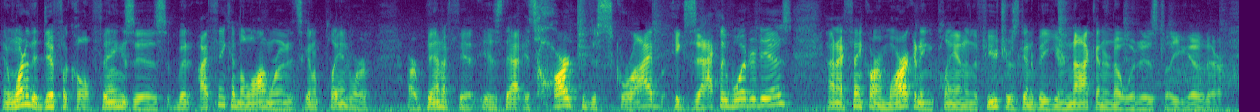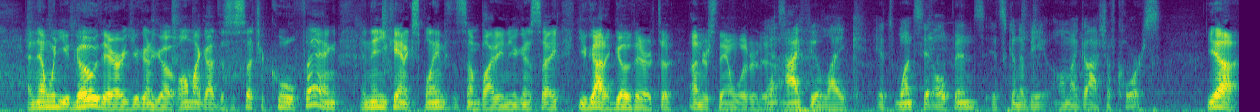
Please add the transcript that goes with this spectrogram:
And one of the difficult things is, but I think in the long run it's going to play into our, our benefit, is that it's hard to describe exactly what it is. And I think our marketing plan in the future is going to be you're not going to know what it is till you go there. And then when you go there, you're going to go, oh my God, this is such a cool thing. And then you can't explain it to somebody, and you're going to say, you got to go there to understand what it is. And I feel like it's once it opens, it's going to be, oh my gosh, of course. Yeah,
